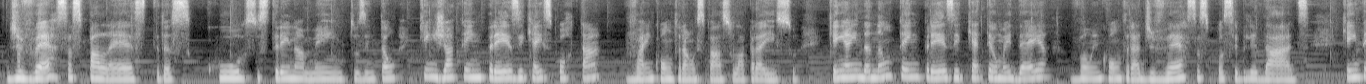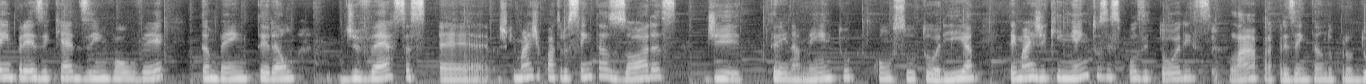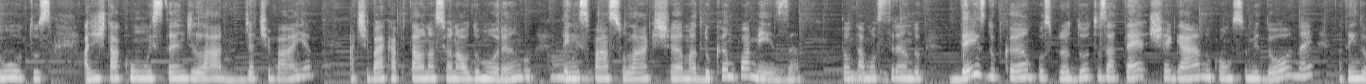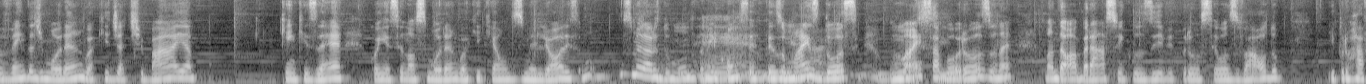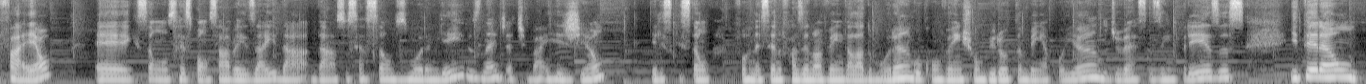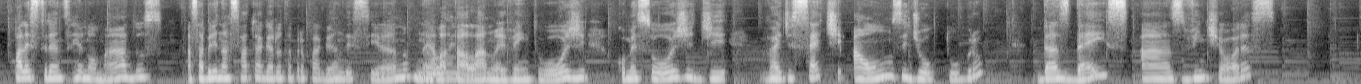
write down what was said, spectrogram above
Diversas palestras, cursos, treinamentos. Então, quem já tem empresa e quer exportar, vai encontrar um espaço lá para isso. Quem ainda não tem empresa e quer ter uma ideia, vão encontrar diversas possibilidades. Quem tem empresa e quer desenvolver, também terão diversas, é, acho que mais de 400 horas de treinamento, consultoria. Tem mais de 500 expositores lá para apresentando produtos. A gente está com um stand lá de Atibaia, Atibaia Capital Nacional do Morango. Hum. Tem um espaço lá que chama Do Campo à Mesa. Então está mostrando desde o campo os produtos até chegar no consumidor, né? Tá tendo venda de morango aqui de Atibaia. Quem quiser conhecer nosso morango aqui, que é um dos melhores, um dos melhores do mundo também, é, com certeza, o mais doce, o mais saboroso, né? Mandar um abraço, inclusive, para o seu Oswaldo e para o Rafael, é, que são os responsáveis aí da, da Associação dos Morangueiros, né, de Atibaia e região. Eles que estão fornecendo, fazendo a venda lá do morango, o Convention Bureau também apoiando diversas empresas. E terão palestrantes renomados. A Sabrina Sato é a garota propaganda esse ano, né? Ela está lá no evento hoje. Começou hoje de vai de 7 a 11 de outubro, das 10 às 20 horas.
